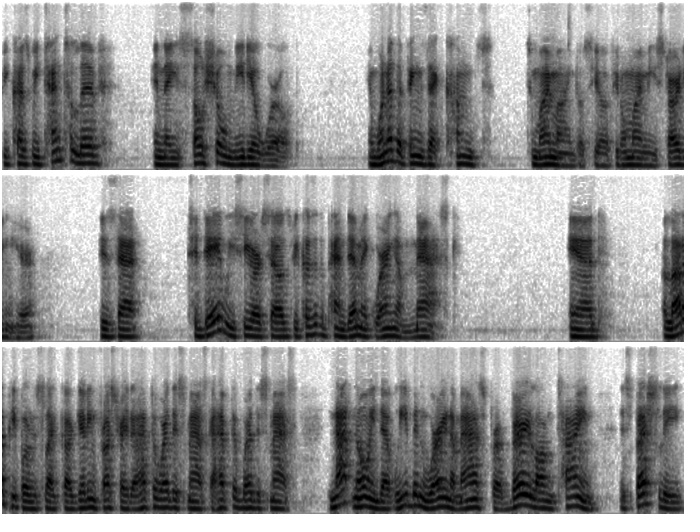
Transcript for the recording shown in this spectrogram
because we tend to live in a social media world. And one of the things that comes to my mind, Rocio, if you don't mind me starting here, is that today we see ourselves, because of the pandemic, wearing a mask. And a lot of people are just like are getting frustrated. I have to wear this mask. I have to wear this mask, not knowing that we've been wearing a mask for a very long time, especially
